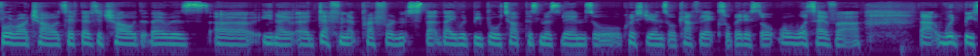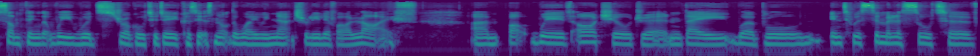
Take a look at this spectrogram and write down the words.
for our child. So if there's a child that there was, uh, you know, a definite preference that they would be brought up as Muslims or Christians or Catholics or Buddhists or, or whatever, that would be something that we would struggle to do because it's not the way we naturally live our life. Um, but with our children, they were born into a similar sort of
